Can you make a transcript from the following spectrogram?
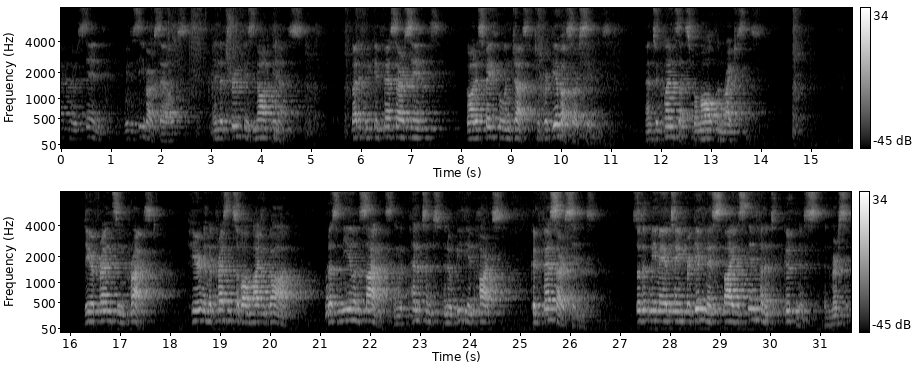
have no sin, we deceive ourselves, and the truth is not in us. But if we confess our sins, God is faithful and just to forgive us our sins and to cleanse us from all unrighteousness. Dear friends in Christ, here in the presence of Almighty God, let us kneel in silence and with penitent and obedient hearts confess our sins, so that we may obtain forgiveness by his infinite goodness and mercy.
